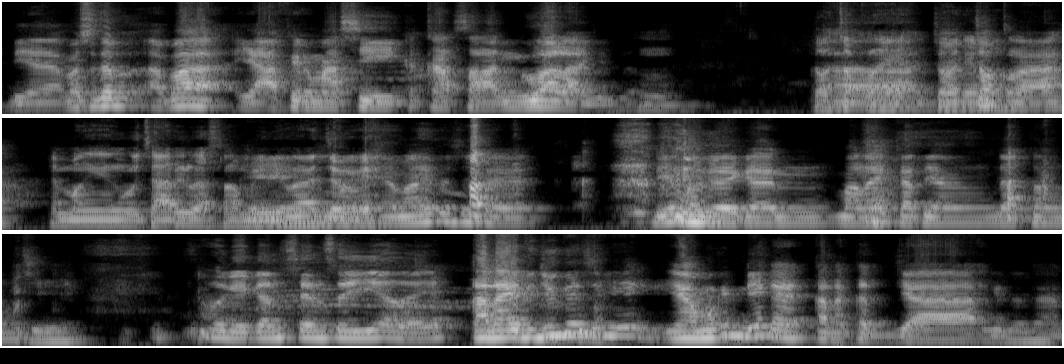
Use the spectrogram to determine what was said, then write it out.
Dia maksudnya apa ya afirmasi kekasalahan gue lah gitu. Hmm. cocok lah ya. Eh, cocok emang, lah. emang yang lu cari lah selama ini Iya, lah Ajeng emang, ya. emang itu sih kayak dia bagaikan malaikat yang datang. Sih bagaikan sensei lah ya. Karena itu juga sih ya mungkin dia kayak karena kerja gitu kan.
